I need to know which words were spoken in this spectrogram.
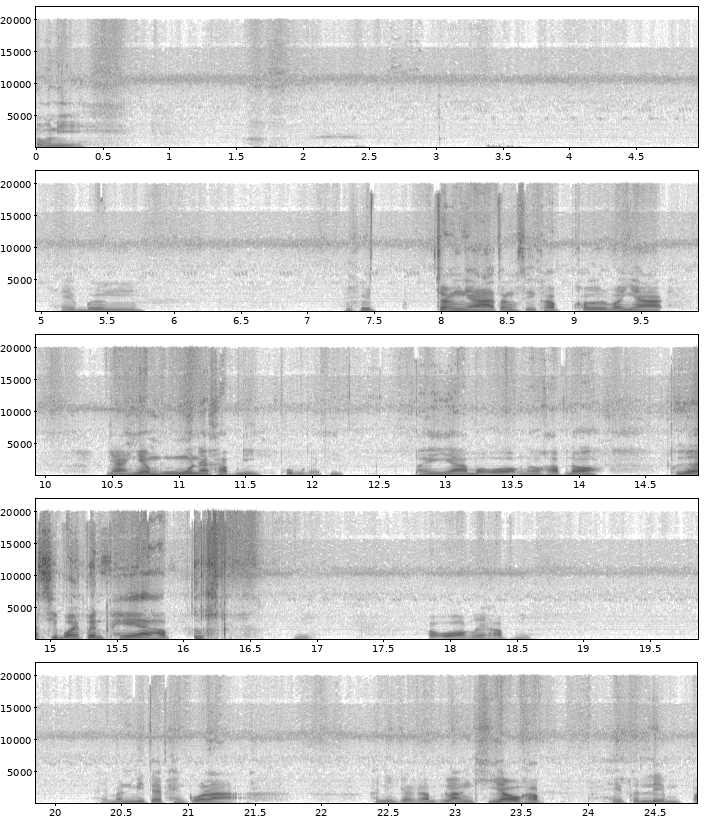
ตรงนี้ ให้เบิงคือจังหญ้าจังสีครับ เขาเรียกว่าหญ้าหญ้าเหี่ยหมูนะครับ นี่ผมก็ที่พยายามเอาออกเนาะครับเนาะเพื่อสีบอยเพิ่นแพร่ครับนี่เอาออกเลยครับนี่ให้มันมีแต่แพงโกลาอันนี้ก็กำลังเขียวครับ ให้เพิ่นเล่มไป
